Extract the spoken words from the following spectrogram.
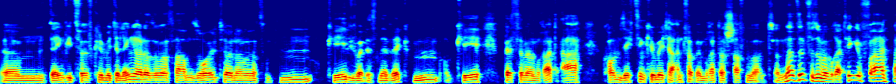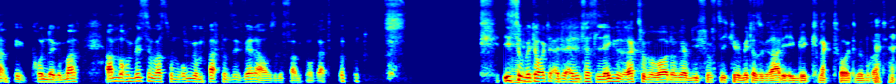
ähm, der irgendwie zwölf Kilometer länger oder sowas haben sollte. Und dann haben wir gesagt, so, hm, okay, wie weit ist denn der weg? Hm, okay, besser mit dem Rad. Ah, komm, 16 Kilometer Anfahrt mit dem Rad, das schaffen wir. Und dann sind wir so mit dem Rad hingefahren, haben die Runde gemacht, haben noch ein bisschen was drumherum gemacht und sind wieder nach Hause gefahren mit dem Rad. Ist somit heute eine, eine etwas längere Radtour geworden und wir haben die 50 Kilometer so gerade eben geknackt heute mit dem Rad.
